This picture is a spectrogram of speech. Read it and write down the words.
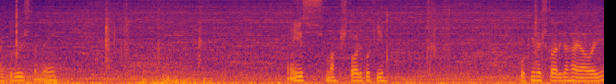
A cruz também. É isso, marco histórico aqui. Um pouquinho da história de Arraial aí,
